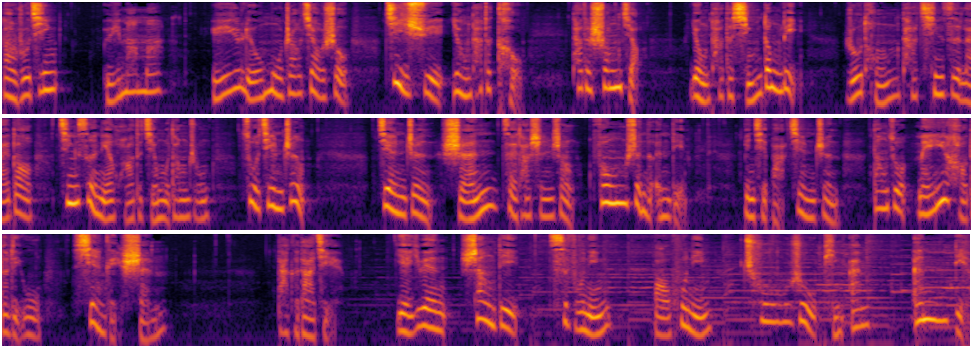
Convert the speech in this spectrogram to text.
到如今，于妈妈。于刘木昭教授继续用他的口、他的双脚、用他的行动力，如同他亲自来到《金色年华》的节目当中做见证，见证神在他身上丰盛的恩典，并且把见证当做美好的礼物献给神。大哥大姐，也愿上帝赐福您，保护您出入平安，恩典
